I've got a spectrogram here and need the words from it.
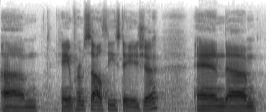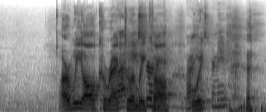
Um, came from Southeast Asia. And um, are we all correct Not when we call not we, Eastern Asian.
